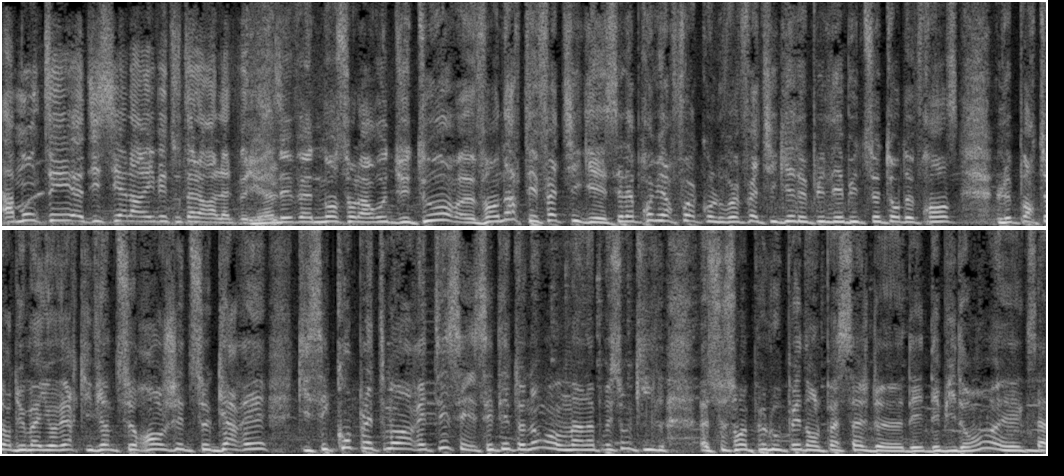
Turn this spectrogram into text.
à monter euh, d'ici à l'arrivée tout à l'heure à l'Alpe Il y a un événement sur la route du Tour. Van Aert est fatigué. C'est la première fois qu'on le voit fatigué depuis le début de ce Tour de France. Le porteur du maillot vert qui vient de se ranger, de se garer, qui s'est complètement arrêté. C'est étonnant. On a l'impression qu'ils se sont un peu loupés dans le passage des, bidons et que ça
